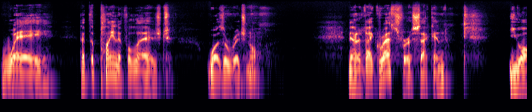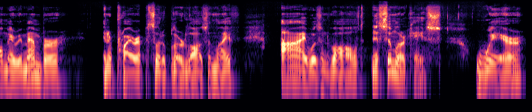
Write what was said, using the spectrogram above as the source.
way that the plaintiff alleged was original. Now, to digress for a second, you all may remember in a prior episode of Blurred Laws in Life, I was involved in a similar case where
